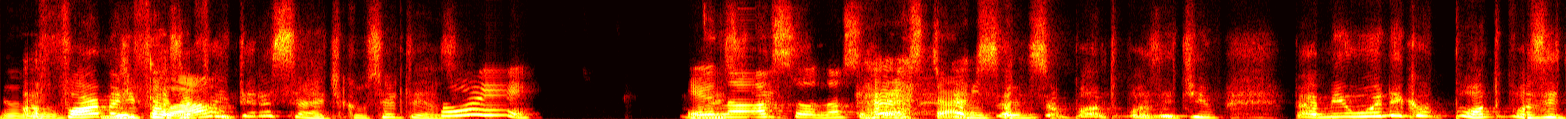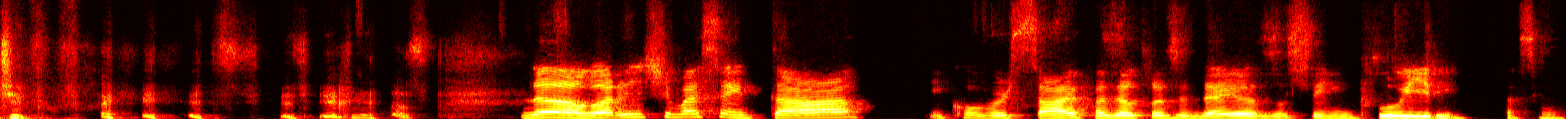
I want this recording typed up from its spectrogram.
a forma virtual. de fazer foi interessante, com certeza. Foi. E o nosso, nosso brainstorming. É, esse é um ponto positivo. Para mim, o único ponto positivo foi esse. Não, agora a gente vai sentar e conversar e fazer outras ideias assim fluírem. Assim.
